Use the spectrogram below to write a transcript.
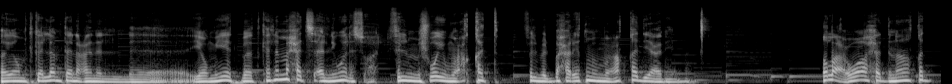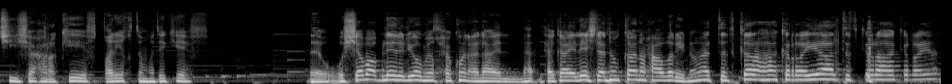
فيوم تكلمت أنا عن ال- يوميات بتكلم ما حد سألني ولا سؤال. فيلم شوي معقد. فيلم البحر يطمي معقد يعني. طلع واحد ناقد شي شعره كيف طريقته مدري كيف. آه، والشباب لين اليوم يضحكون على هاي الحكاية. ليش؟ لأنهم كانوا حاضرين. "آه، تذكرها هاك الريال تذكرها هاك الريال.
